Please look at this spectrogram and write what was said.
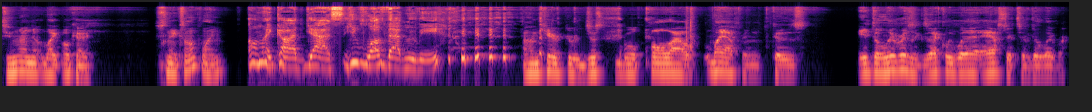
do not know. Like, okay, Snakes on a Plane. Oh my god, yes, you love that movie. Um, character just will fall out laughing because it delivers exactly what I asked it to deliver.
